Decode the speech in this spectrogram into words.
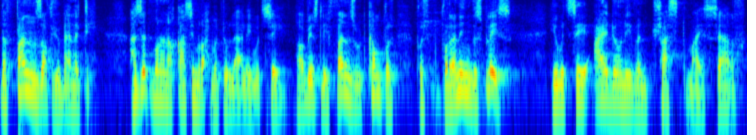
the funds of humanity. Hazrat Maulana Qasim Rahmatullah would say, obviously funds would come for, for, for running this place. He would say, I don't even trust myself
